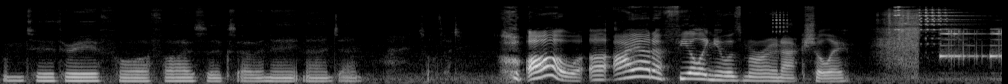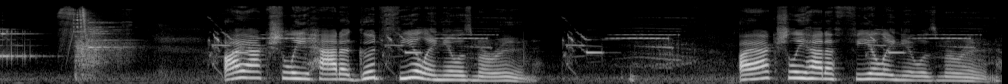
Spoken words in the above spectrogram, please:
One, two, three, four, five, six, seven, eight, nine, ten. Oh, uh, I had a feeling it was maroon, actually. I actually had a good feeling it was maroon. I actually had a feeling it was maroon.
